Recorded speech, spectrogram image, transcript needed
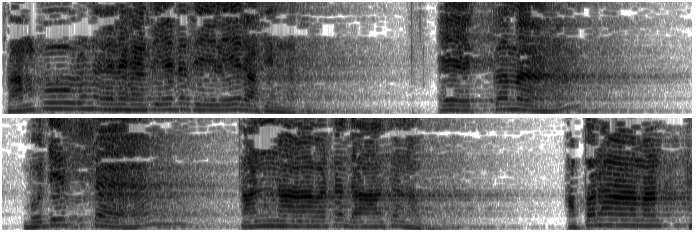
සම්පූර්ණ වෙන හැටියට සීලේ රකින්නට. ඒ එක්කම බුද්ධිස්ස තණ්හාවට දාස නොව. අපරාමත්ථ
